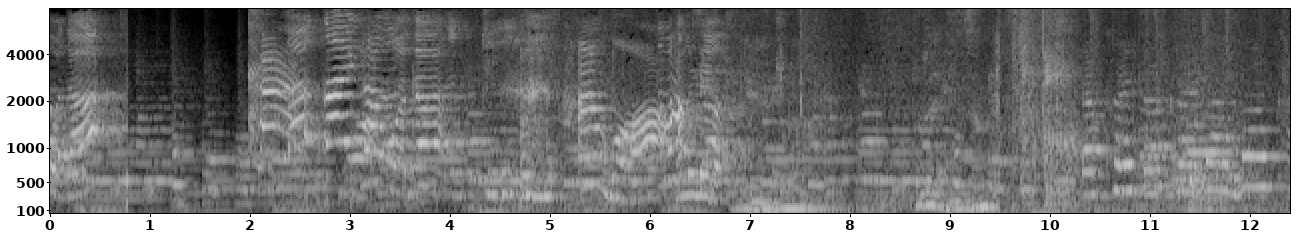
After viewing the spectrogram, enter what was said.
我的，看再看我的，看我，看妹妹的。坐在椅子上面。打开，打开，打开。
